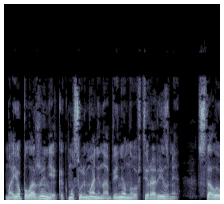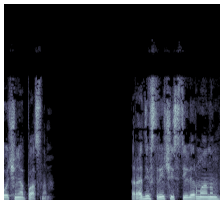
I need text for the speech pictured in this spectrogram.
мое положение, как мусульманина, обвиненного в терроризме, стало очень опасным». Ради встречи с Тиллерманом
